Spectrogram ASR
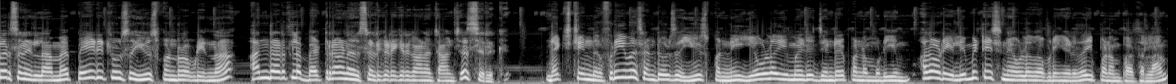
வெர்ஷன் இல்லாமல் பெய்டு டூல்ஸை யூஸ் பண்ணுறோம் அப்படின்னா அந்த இடத்துல பெட்டரான ரிசல்ட் கிடைக்கிறதுக்கான சான்சஸ் இருக்குது நெக்ஸ்ட் இந்த ஃப்ரீ வெர்ஷன் டூல்ஸை யூஸ் பண்ணி எவ்வளோ இமேஜை ஜென்ரேட் பண்ண முடியும்? அதோடைய லிமிட்டேஷன் எவ்வளவு அப்படிங்கிறத இப்போ நம்ம பார்த்துடலாம்.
